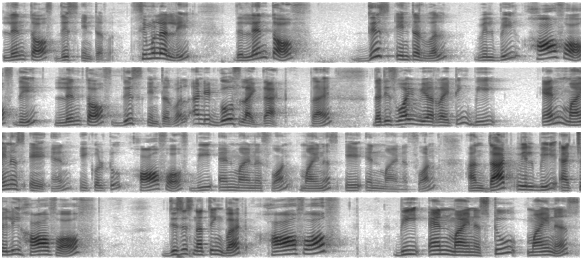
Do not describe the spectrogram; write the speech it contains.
length of this interval. Similarly, the length of this interval will be half of the length of this interval and it goes like that right. That is why we are writing b n minus a n equal to half of b n minus 1 minus a n minus 1 and that will be actually half of this is nothing but half of b n minus 2 minus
